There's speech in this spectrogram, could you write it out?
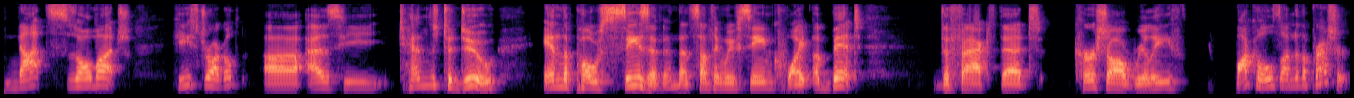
not so much. He struggled, uh, as he tends to do in the postseason, and that's something we've seen quite a bit. The fact that Kershaw really buckles under the pressure.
